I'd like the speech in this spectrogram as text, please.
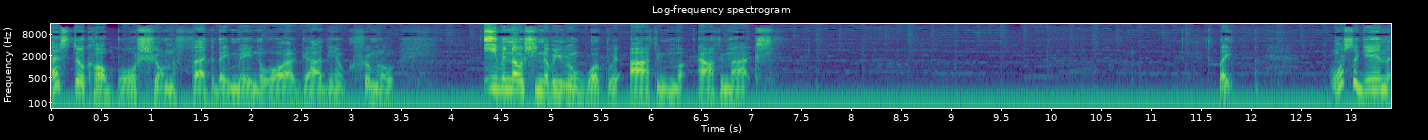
I still call bullshit on the fact that they made Noire a goddamn criminal, even though she never even worked with Alfie, Alfie Max. Like, once again,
